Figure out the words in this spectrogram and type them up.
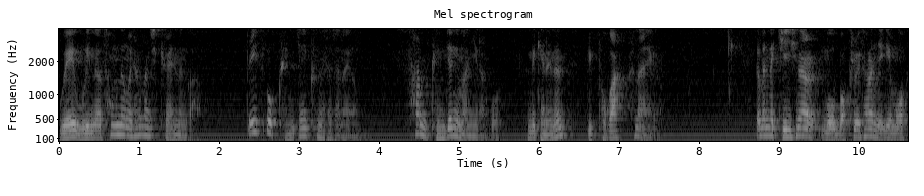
왜 우리는 성능을 향상시켜야 했는가? 페이스북 굉장히 큰 회사잖아요. 사람 굉장히 많이 일하고. 근데 걔네는 repo가 하나예요. 맨날 Git이나 뭐 Mercurial 하는 얘기 뭐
